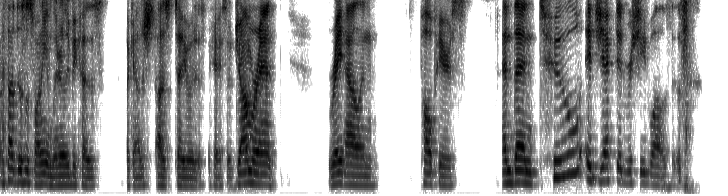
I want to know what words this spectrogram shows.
I thought this was funny literally because okay, I'll just I'll just tell you what it is. Okay, so Ja Morant, Ray Allen, Paul Pierce, and then two ejected Rasheed Wallaces.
